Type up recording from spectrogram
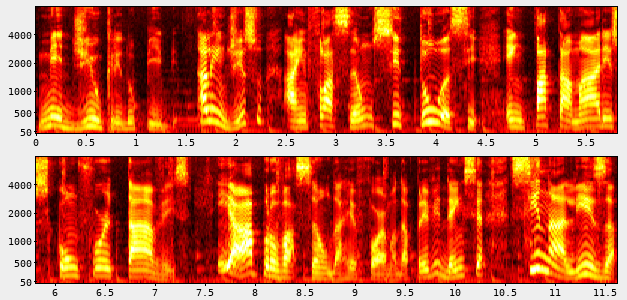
medíocre do PIB. Além disso, a inflação situa-se em patamares confortáveis e a aprovação da reforma da Previdência sinaliza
